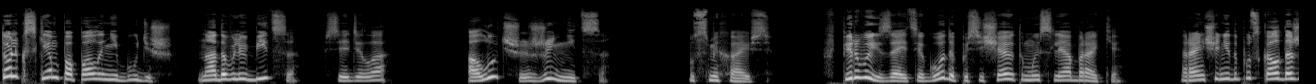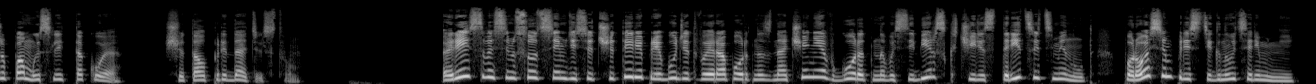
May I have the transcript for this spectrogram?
Только с кем попало не будешь. Надо влюбиться, все дела. А лучше жениться. Усмехаюсь. Впервые за эти годы посещают мысли о браке. Раньше не допускал даже помыслить такое. Считал предательством. Рейс 874 прибудет в аэропорт назначения в город Новосибирск через 30 минут. Просим пристегнуть ремни.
